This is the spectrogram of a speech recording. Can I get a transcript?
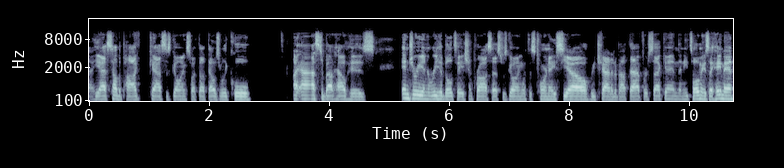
Uh, he asked how the podcast is going, so I thought that was really cool. I asked about how his injury and rehabilitation process was going with his torn ACL. We chatted about that for a second, and then he told me he's like, "Hey, man."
